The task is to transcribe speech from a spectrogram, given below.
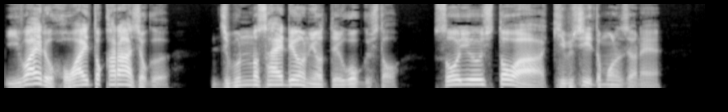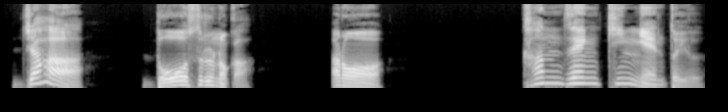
いわゆるホワイトカラー色、自分の裁量によって動く人、そういう人は厳しいと思うんですよね。じゃあ、どうするのか。あの、完全禁煙という、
